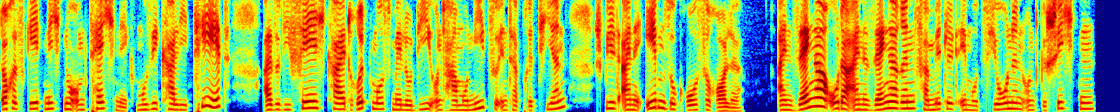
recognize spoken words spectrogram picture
Doch es geht nicht nur um Technik. Musikalität also die Fähigkeit, Rhythmus, Melodie und Harmonie zu interpretieren, spielt eine ebenso große Rolle. Ein Sänger oder eine Sängerin vermittelt Emotionen und Geschichten,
